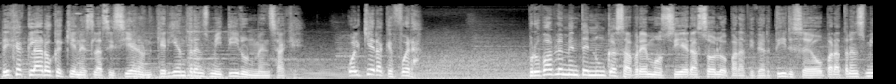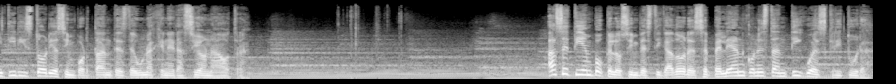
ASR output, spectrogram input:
deja claro que quienes las hicieron querían transmitir un mensaje, cualquiera que fuera. Probablemente nunca sabremos si era solo para divertirse o para transmitir historias importantes de una generación a otra. Hace tiempo que los investigadores se pelean con esta antigua escritura,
